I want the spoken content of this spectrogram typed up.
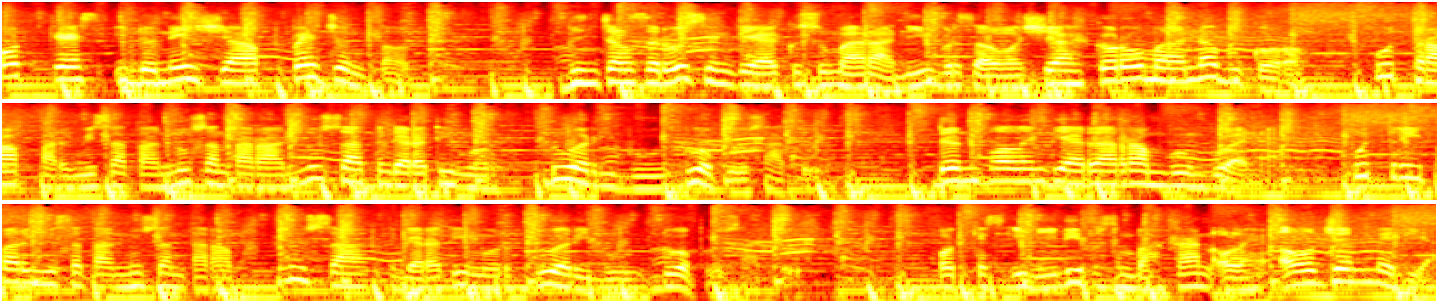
podcast Indonesia Pageant Talk. Bincang seru Cynthia Kusumarani bersama Syah Koroma Nabukoro, Putra Pariwisata Nusantara Nusa Tenggara Timur 2021. Dan Valentiara Rambung Buana, Putri Pariwisata Nusantara Nusa Tenggara Timur 2021. Podcast ini dipersembahkan oleh Elgen Media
